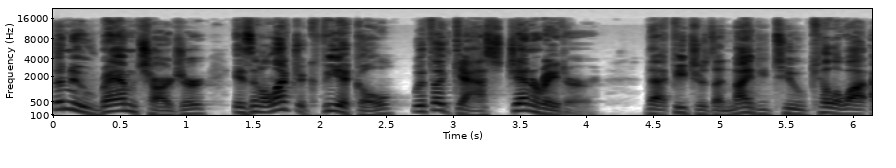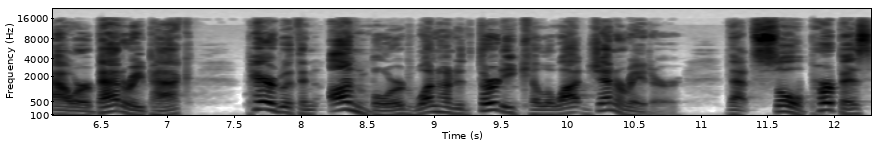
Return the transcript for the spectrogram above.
the new Ramcharger is an electric vehicle with a gas generator that features a 92 kilowatt hour battery pack paired with an onboard 130 kilowatt generator. That sole purpose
